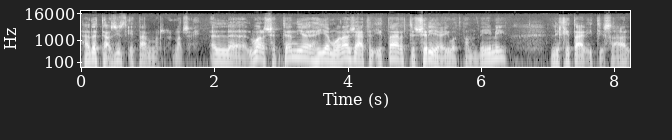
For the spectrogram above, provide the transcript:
هذا تعزيز إطار المرجعي الورشة الثانية هي مراجعة الإطار التشريعي والتنظيمي لقطاع الاتصال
